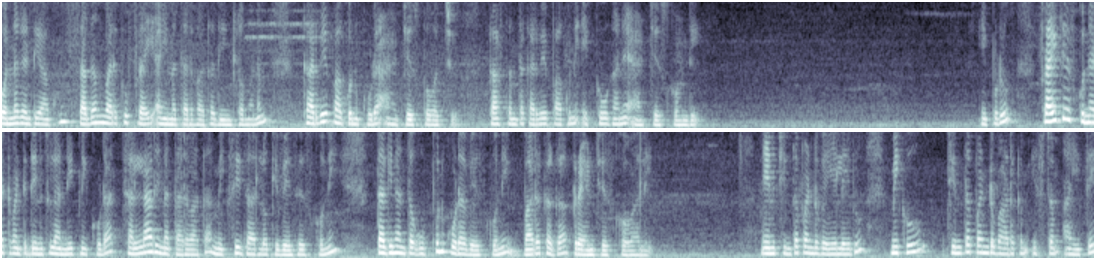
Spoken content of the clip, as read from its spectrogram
పొన్నగంటి ఆకు సగం వరకు ఫ్రై అయిన తర్వాత దీంట్లో మనం కరివేపాకును కూడా యాడ్ చేసుకోవచ్చు. కాస్తంత కరివేపాకుని ఎక్కువగానే యాడ్ చేసుకోండి. ఇప్పుడు ఫ్రై చేసుకున్నటువంటి దినుసులన్నింటినీ కూడా చల్లారిన తర్వాత మిక్సీ జార్లోకి వేసేసుకొని తగినంత ఉప్పును కూడా వేసుకొని బరకగా గ్రైండ్ చేసుకోవాలి. నేను చింతపండు వేయలేదు. మీకు చింతపండు వాడకం ఇష్టం అయితే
